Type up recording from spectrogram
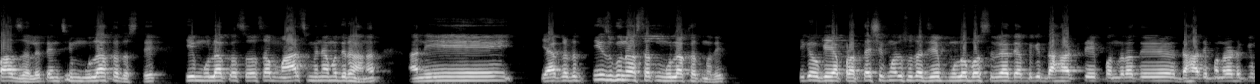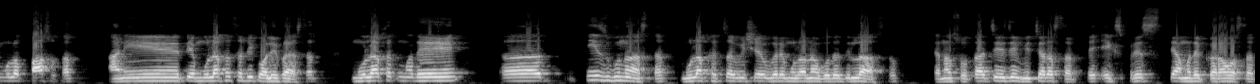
पास झाले त्यांची मुलाखत असते. ही मुलाखत सहसा मार्च महिन्यामध्ये राहणार. आणि याकरता तीस गुण असतात मुलाखतमध्ये. ठीक आहे ओके या प्रात्यक्षिकमध्ये सुद्धा जे मुलं बसलेले आहेत त्यापैकी दहा ते पंधरा ते दहा ते पंधरा टक्के मुलं पास होतात. आणि ते मुलाखतसाठी क्वालिफाय असतात. मुलाखतमध्ये तीस गुण असतात. मुलाखतचा विषय वगैरे मुलांना अगोदर दिला असतो. त्यांना स्वतःचे जे विचार असतात ते एक्सप्रेस त्यामध्ये करावं असतात.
